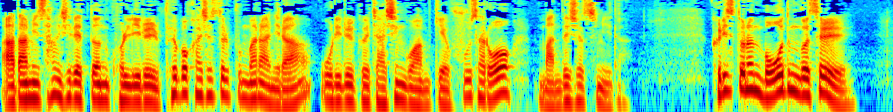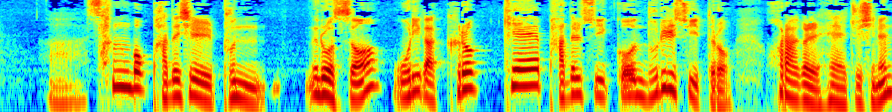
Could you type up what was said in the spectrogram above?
아담이 상실했던 권리를 회복하셨을 뿐만 아니라 우리를 그 자신과 함께 후사로 만드셨습니다. 그리스도는 모든 것을 아, 상복 받으실 분 으로서 우리가 그렇게 받을 수 있고 누릴 수 있도록 허락을 해 주시는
